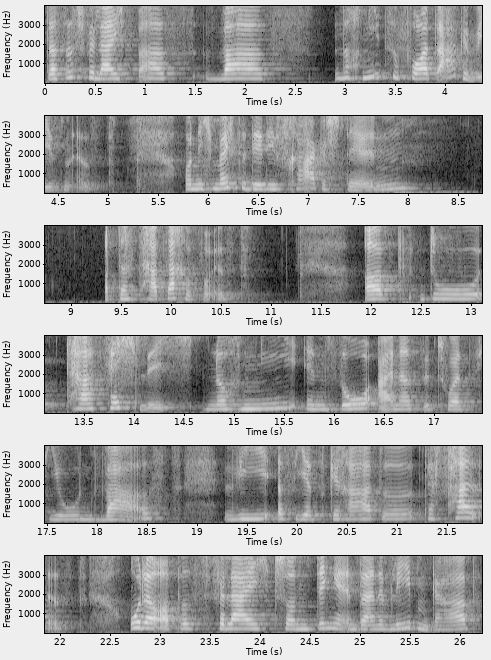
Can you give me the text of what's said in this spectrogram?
Das ist vielleicht was, was noch nie zuvor da gewesen ist. Und ich möchte dir die Frage stellen, ob das Tatsache so ist. Ob du tatsächlich noch nie in so einer Situation warst, wie es jetzt gerade der Fall ist. Oder ob es vielleicht schon Dinge in deinem Leben gab,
